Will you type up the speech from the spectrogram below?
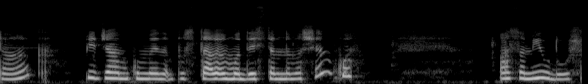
Так. Піджамку ми поставимо десь там на машинку, а самі в душ.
